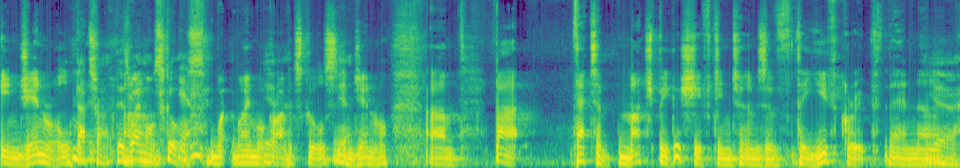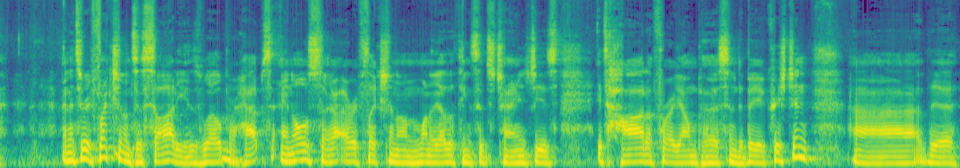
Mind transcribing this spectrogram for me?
in general. That's right. There's way more um, schools. Yeah. Way, more private schools in general. Um, but that's a much bigger shift in terms of the youth group than. Uh, yeah. And it's a reflection on society as well, mm. perhaps, and also a reflection on one of the other things that's changed is it's harder for a young person to be a Christian. Uh, the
